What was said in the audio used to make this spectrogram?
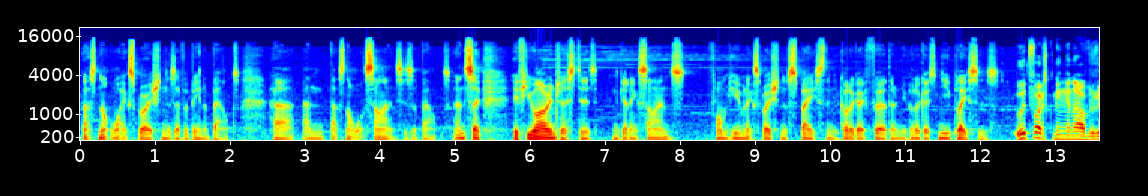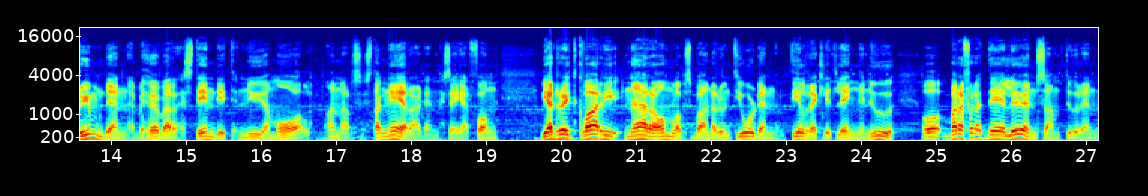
That's not what exploration has ever been about, uh, and that's not what science is about. And so, if you are interested in getting science from human exploration of space, then you've got to go further and you've got to go to new places. Utforskningen av rymden behöver ständigt nya mål, annars stagnerar den, säger Fong. Vi har dröjt kvar i nära omloppsbana runt jorden tillräckligt länge nu och bara för att det är lönsamt ur en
